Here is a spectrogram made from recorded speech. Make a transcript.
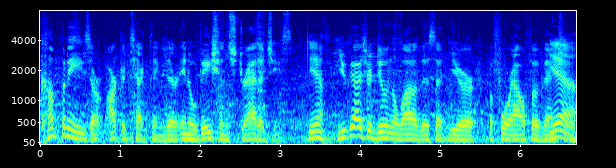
companies are architecting their innovation strategies. Yeah. You guys are doing a lot of this at your before alpha venture. Yeah.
